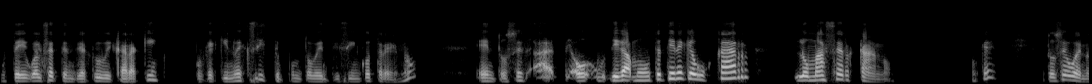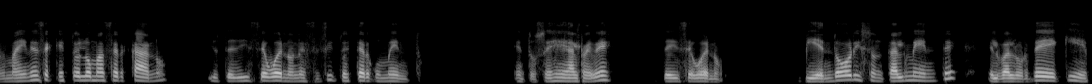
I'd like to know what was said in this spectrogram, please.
usted igual se tendría que ubicar aquí, porque aquí no existe .253, ¿no? Entonces, ah, digamos, usted tiene que buscar lo más cercano. ¿Ok? Entonces, bueno, imagínense que esto es lo más cercano y usted dice, bueno, necesito este argumento. Entonces es al revés. Usted dice, bueno, viendo horizontalmente, el valor de X es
